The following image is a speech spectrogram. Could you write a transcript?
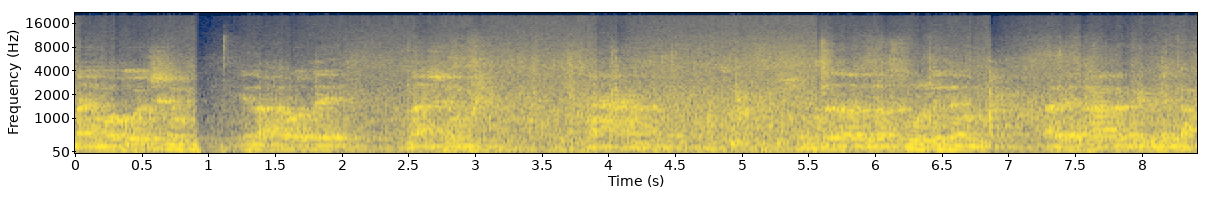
наймолодшим і нагороди нашим е, за- заслуженим робітникам.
